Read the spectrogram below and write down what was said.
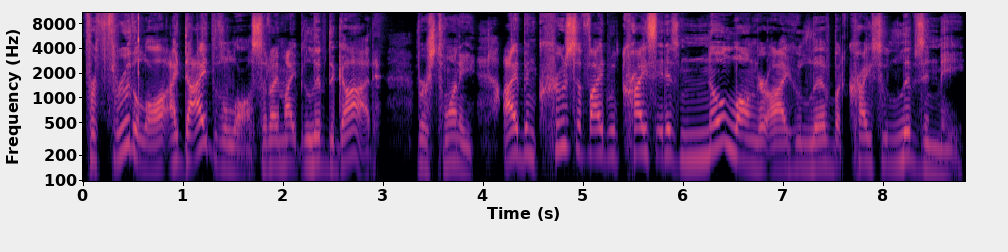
For through the law I died to the law, so that I might live to God. Verse 20, I've been crucified with Christ. It is no longer I who live, but Christ who lives in me.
